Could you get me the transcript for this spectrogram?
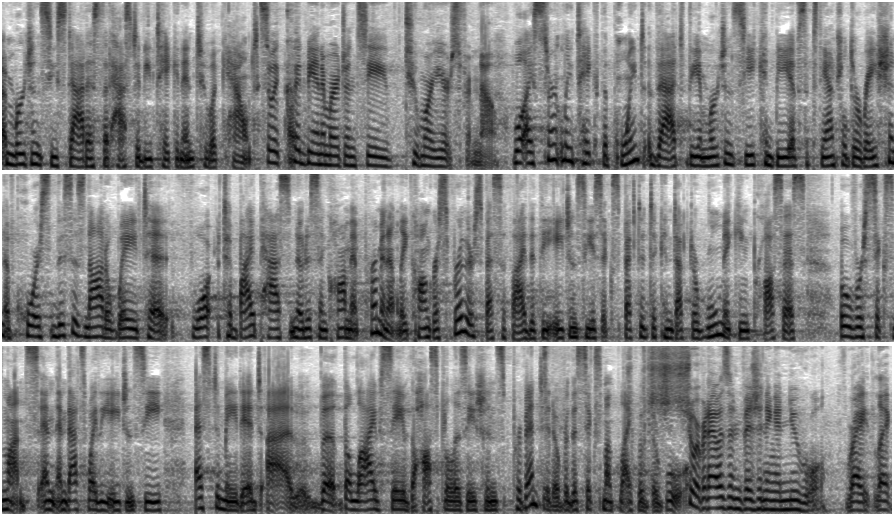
emergency status that has to be taken into account. So it could be an emergency two more years from now. Well, I certainly take the point that the emergency can be of substantial duration. Of course, this is not a way to, for, to bypass notice and comment permanently Congress further specified that the agency is expected to conduct a rulemaking process over six months, and, and that's why the agency estimated uh, the, the lives saved, the hospitalizations prevented over the six-month life of the rule. Sure, but I was envisioning a new rule, right? Like,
